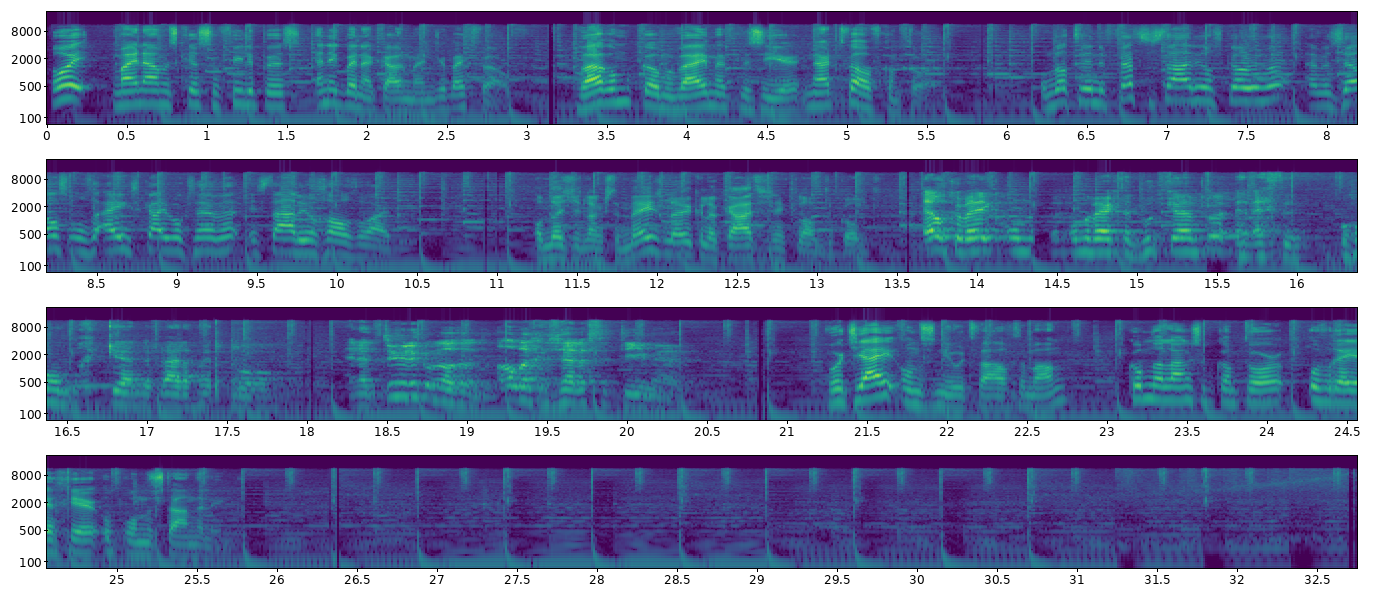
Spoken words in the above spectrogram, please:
Hoi, mijn naam is Christel Philippus en ik ben accountmanager bij 12. Waarom komen wij met plezier naar 12 kantoor? Omdat we in de vetste stadions komen en we zelfs onze eigen skybox hebben in Stadion Galgenwaard. Omdat je langs de meest leuke locaties en klanten komt. Elke week onder, het naar bootcampen en echt een ongekende vrijdagmiddagborrel. En natuurlijk omdat we het allergezelligste team hebben. Word jij onze nieuwe 12 man? Kom dan langs op kantoor of reageer op onderstaande link.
